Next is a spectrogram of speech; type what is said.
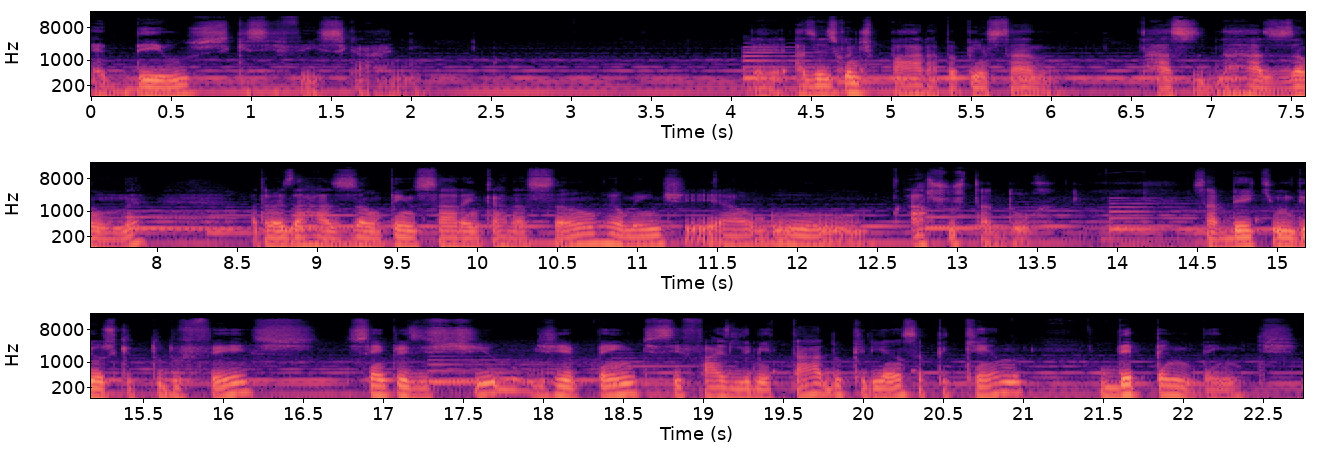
É Deus que se fez carne. É, às vezes, quando a gente para para pensar na razão, né? Através da razão, pensar a encarnação realmente é algo assustador. Saber que um Deus que tudo fez, sempre existiu, de repente se faz limitado, criança pequeno, dependente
